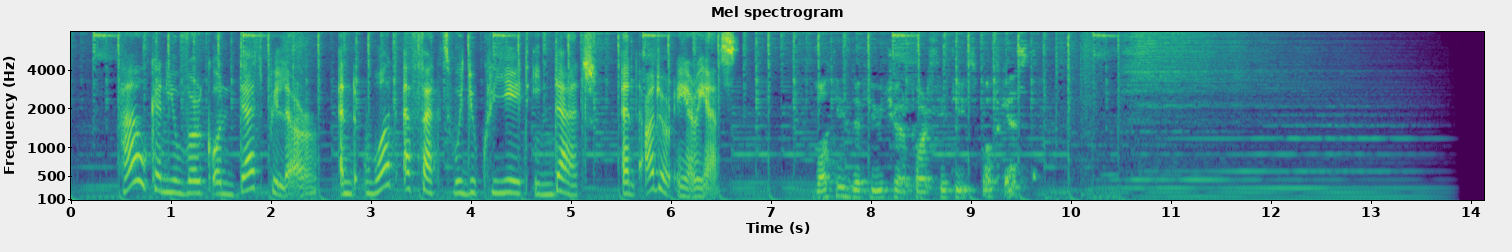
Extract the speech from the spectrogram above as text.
How can you work on that pillar and what effects would you create in that and other areas? What is the Future for Cities podcast?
